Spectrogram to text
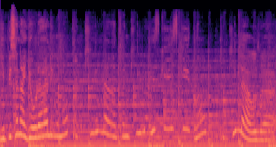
y empiezan a llorar. Y digo, no, tranquila, tranquila, es que, es que, no, tranquila, o sea,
